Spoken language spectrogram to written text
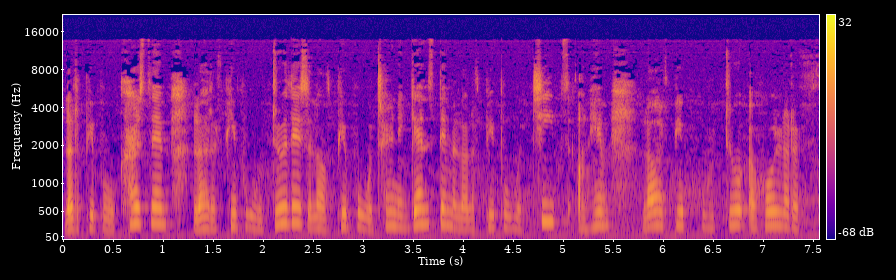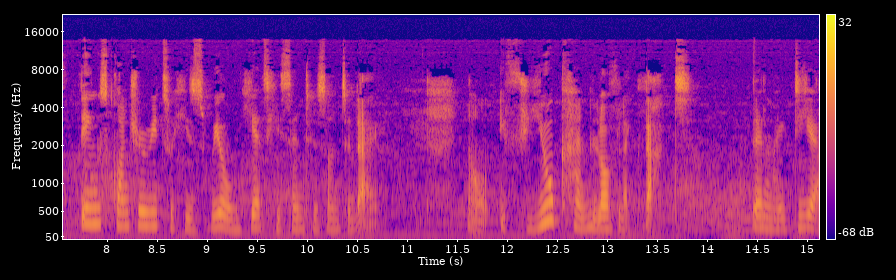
a lot of people will curse him, a lot of people will do this, a lot of people will turn against him, a lot of people will cheat on him, a lot of people will do a whole lot of things contrary to his will, yet he sent his son to die. Now, if you can love like that, then my dear,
